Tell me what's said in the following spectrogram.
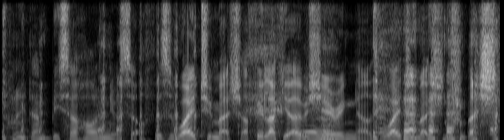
Donny, don't be so hard on yourself. This is way too much. I feel like you're oversharing now. There's way too much information.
